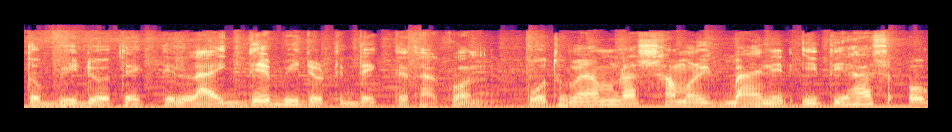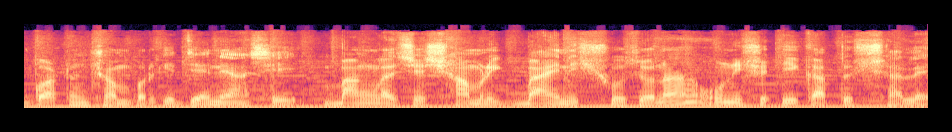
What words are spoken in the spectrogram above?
তো ভিডিওতে একটি লাইক দিয়ে ভিডিওটি দেখতে থাকুন। প্রথমে আমরা সামরিক বাহিনীর ইতিহাস ও গঠন সম্পর্কে জেনে আসি। বাংলাদেশের সামরিক বাহিনীর সূচনা উনিশশো একাত্তর সালে।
